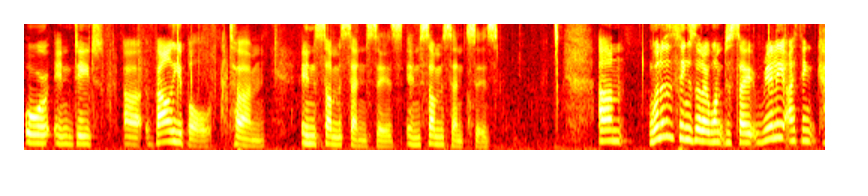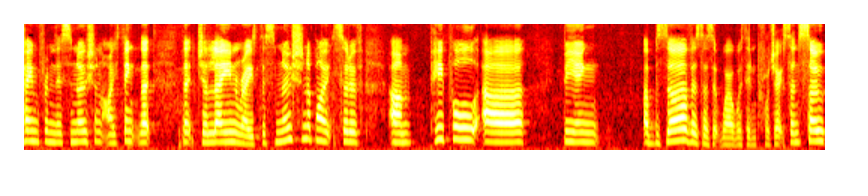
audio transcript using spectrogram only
or indeed uh, valuable term in some senses, in some senses. Um, one of the things that I want to say really I think came from this notion I think that that Ghislaine raised this notion about sort of um, people uh, being observers as it were within projects. And so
